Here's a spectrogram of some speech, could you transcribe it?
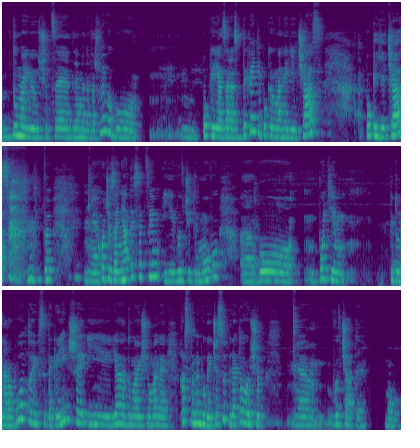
Думаю, що це для мене важливо, бо поки я зараз в декреті, поки в мене є час, поки є час, то хочу зайнятися цим і вивчити мову, е, бо потім піду на роботу і все таке інше. І я думаю, що у мене просто не буде часу для того, щоб е, вивчати мову.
